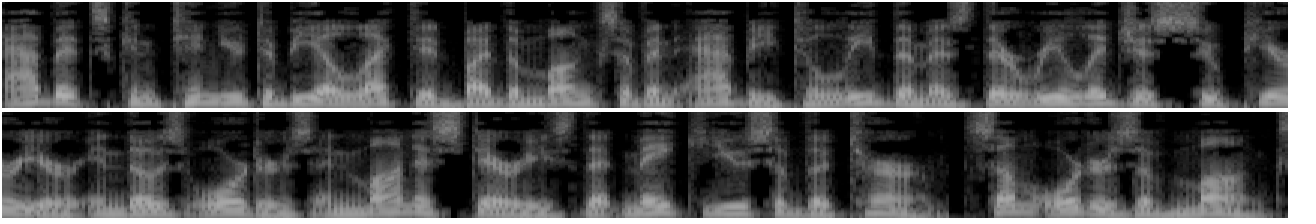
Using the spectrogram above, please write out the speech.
abbots continue to be elected by the monks of an abbey to lead them as their religious superior in those orders and monasteries that make use of the term. Some orders of monks,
